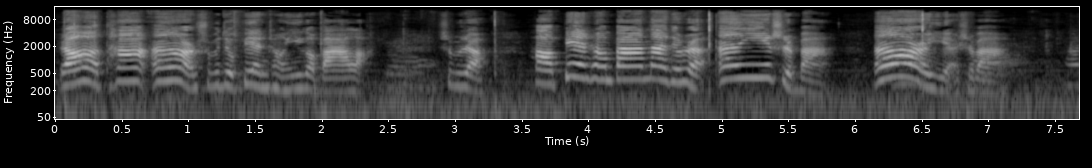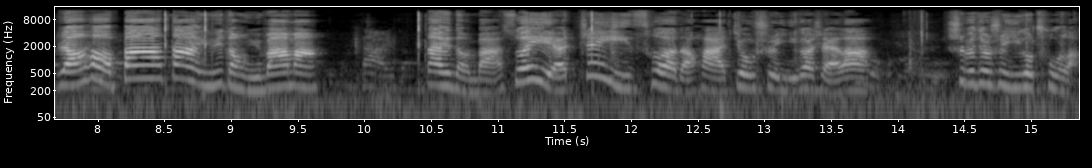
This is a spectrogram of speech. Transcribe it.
然后它 n 二是不是就变成一个八了？是不是？好，变成八，那就是 n 一是八，n 二也是八，然后八大于等于八吗？大于等于大于等于八，所以这一侧的话就是一个谁了？是不是就是一个 true 了？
